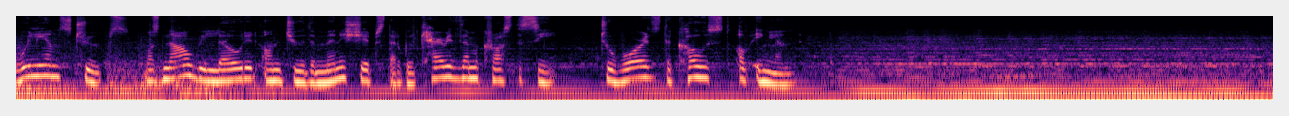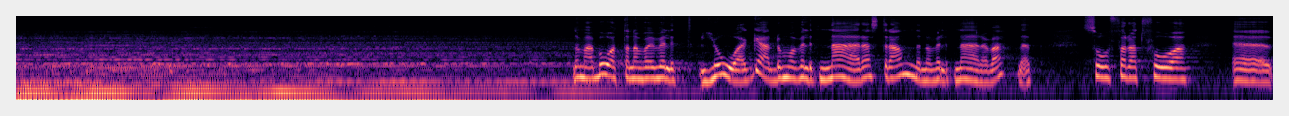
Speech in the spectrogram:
William's troops must now be loaded onto the many ships that will carry them across the sea towards the coast of England. De här båtarna var ju väldigt låga. De var väldigt nära stranden och väldigt nära vattnet. Så för att få eh,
